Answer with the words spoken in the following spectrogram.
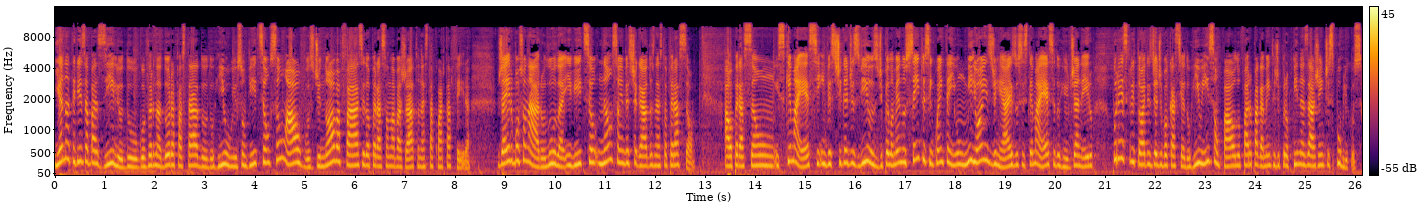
e Ana Teresa Basílio, do governador afastado do Rio, Wilson Witzel, são alvos de nova fase da Operação Lava Jato nesta quarta-feira. Jair Bolsonaro, Lula e Witzel não são investigados nesta operação. A operação Esquema S investiga desvios de pelo menos 151 milhões de reais do Sistema S do Rio de Janeiro por escritórios de advocacia do Rio e em São Paulo para o pagamento de propinas a agentes públicos.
